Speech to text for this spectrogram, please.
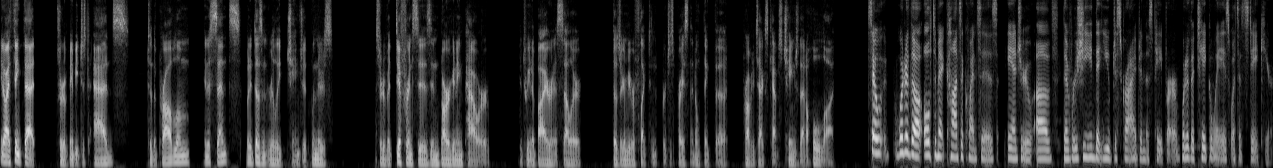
You know, I think that sort of maybe just adds to the problem in a sense, but it doesn't really change it when there's sort of a differences in bargaining power between a buyer and a seller. Those are going to be reflected in the purchase price. And I don't think the property tax caps change that a whole lot. So, what are the ultimate consequences, Andrew, of the regime that you've described in this paper? What are the takeaways? What's at stake here?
